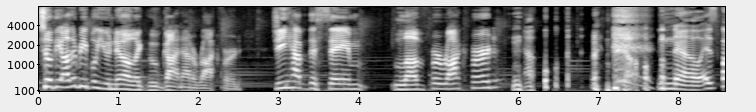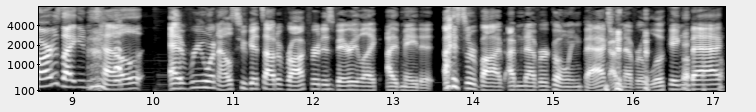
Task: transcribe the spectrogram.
So the other people you know, like who've gotten out of Rockford, do you have the same love for Rockford? No. no. no. As far as I can tell, everyone else who gets out of Rockford is very like, I made it. I survived. I'm never going back. I'm never looking back.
